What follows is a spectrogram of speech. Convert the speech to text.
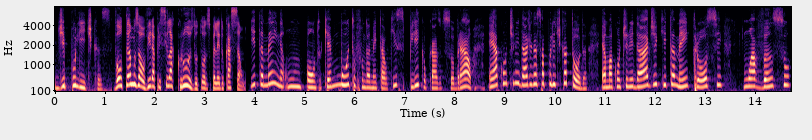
de políticas. Voltamos a ouvir a Priscila Cruz, do Todos pela Educação. E também um ponto que é muito fundamental, que explica o caso de Sobral, é a continuidade dessa política toda. É uma continuidade que também trouxe um avanço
